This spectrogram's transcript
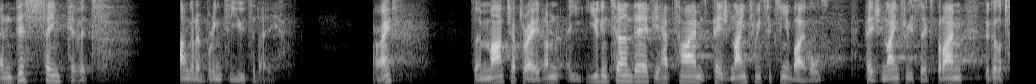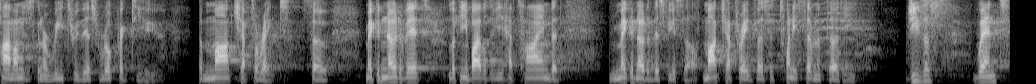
And this same pivot, I'm going to bring to you today. All right? So in Mark chapter 8, I'm, you can turn there if you have time. It's page 936 in your Bibles, page 936. But I'm, because of time, I'm just going to read through this real quick to you. But Mark chapter 8. So make a note of it. Look in your Bibles if you have time, but make a note of this for yourself. Mark chapter 8, verses 27 and 30. Jesus went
